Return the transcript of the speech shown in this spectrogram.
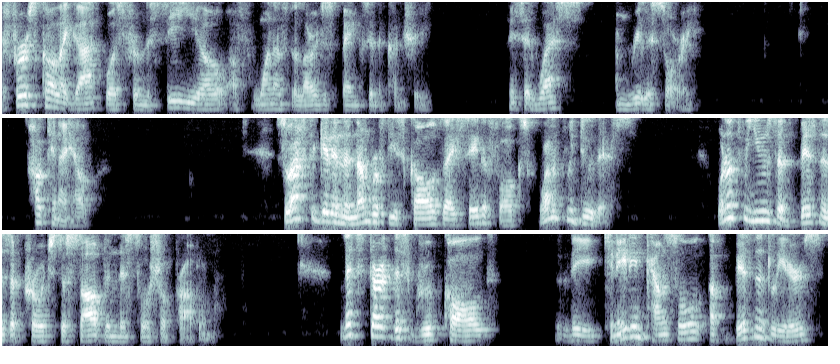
The first call I got was from the CEO of one of the largest banks in the country. He said, Wes, I'm really sorry. How can I help? So after getting a number of these calls, I say to folks, why don't we do this? Why don't we use a business approach to solving this social problem? Let's start this group called the Canadian Council of Business Leaders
